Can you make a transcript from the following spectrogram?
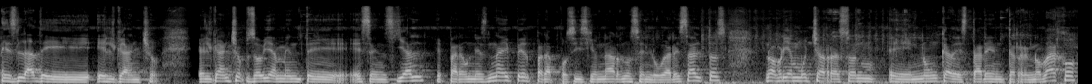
es la de el gancho. El gancho pues obviamente esencial eh, para un sniper, para posicionarnos en lugares altos. No habría mucha razón eh, nunca de estar en terreno bajo.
